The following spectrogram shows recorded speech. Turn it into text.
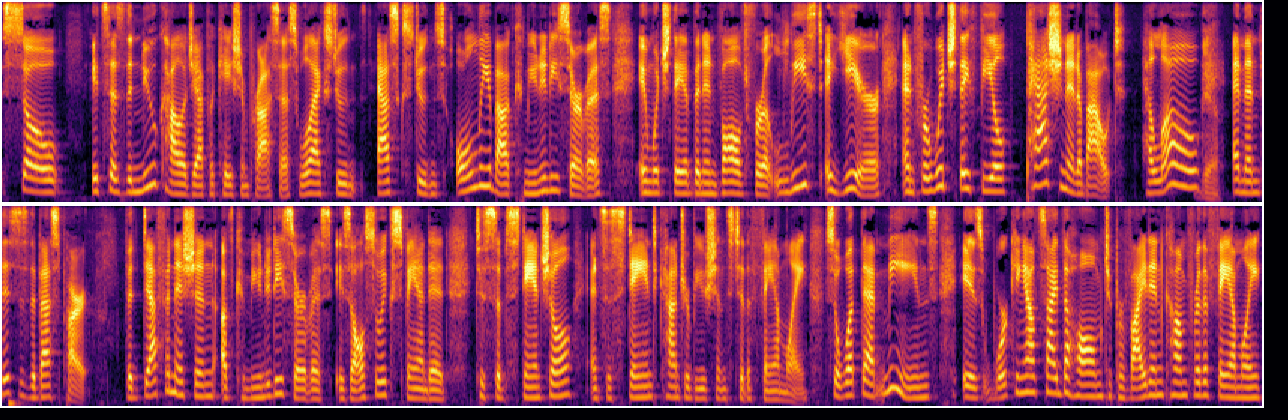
So it says the new college application process will ask students, ask students only about community service in which they have been involved for at least a year and for which they feel passionate about. Hello. Yeah. And then this is the best part. The definition of community service is also expanded to substantial and sustained contributions to the family. So, what that means is working outside the home to provide income for the family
